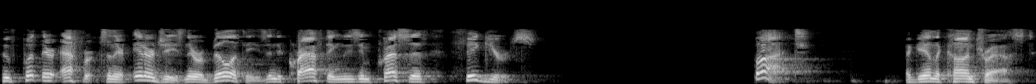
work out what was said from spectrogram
who've put their efforts and their energies and their abilities into crafting these impressive figures. But, again, the contrast.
